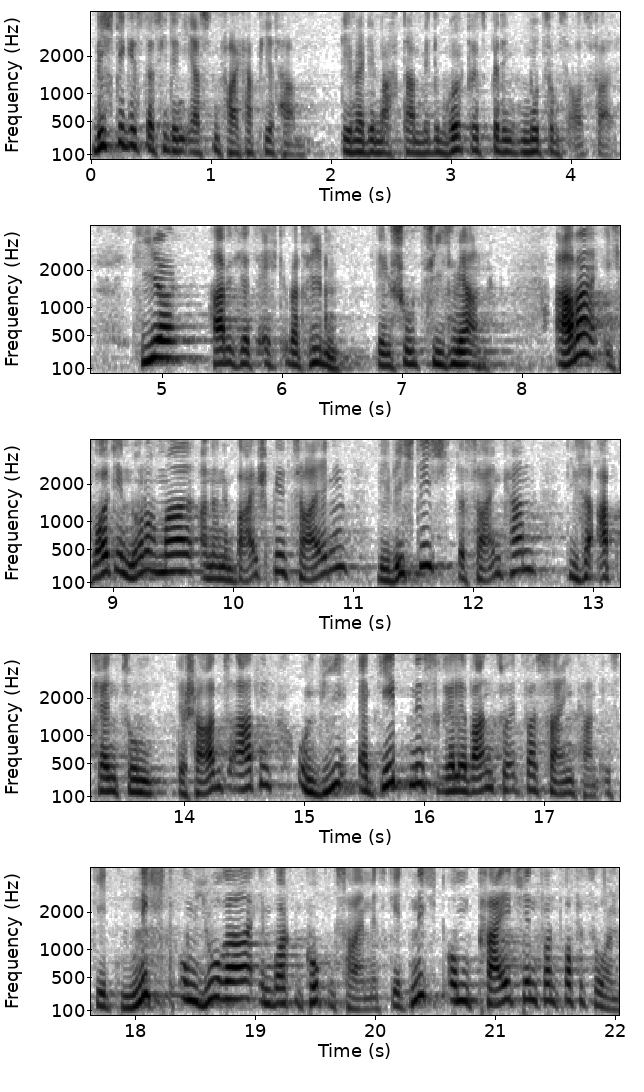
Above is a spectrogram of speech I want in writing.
Wichtig ist, dass Sie den ersten Fall kapiert haben, den wir gemacht haben mit dem rücktrittsbedingten Nutzungsausfall. Hier habe ich es jetzt echt übertrieben. Den Schuh ziehe ich mir an. Aber ich wollte Ihnen nur noch mal an einem Beispiel zeigen, wie wichtig das sein kann, diese Abgrenzung der Schadensarten und wie ergebnisrelevant so etwas sein kann. Es geht nicht um Jura im Wolkenkuckucksheim, es geht nicht um Pfeilchen von Professoren,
